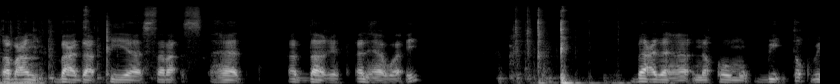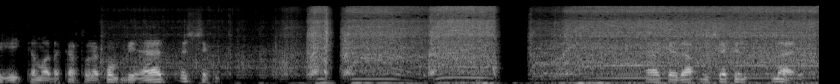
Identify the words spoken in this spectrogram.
طبعا بعد قياس رأس هذا الضاغط الهوائي بعدها نقوم بثقبه كما ذكرت لكم بهذا الشكل. هكذا بشكل مائل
